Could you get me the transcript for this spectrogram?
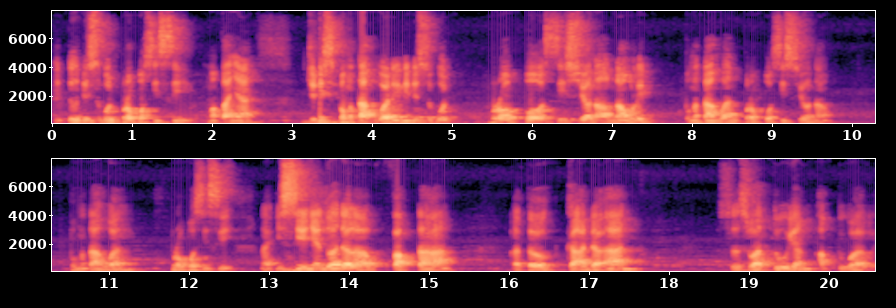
itu disebut proposisi. Makanya jenis pengetahuan ini disebut propositional knowledge, pengetahuan proposisional, pengetahuan proposisi. Nah, isinya itu adalah fakta atau keadaan sesuatu yang aktual.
